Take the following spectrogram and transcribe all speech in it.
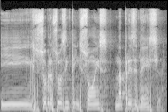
e sobre as suas intenções na presidência.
